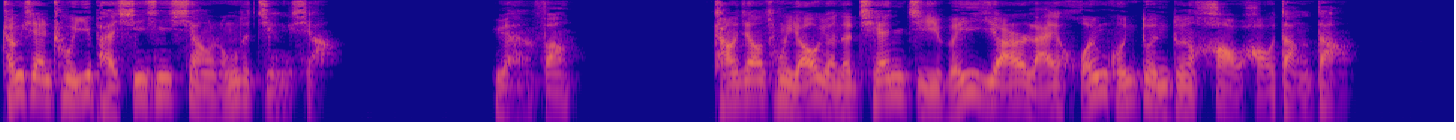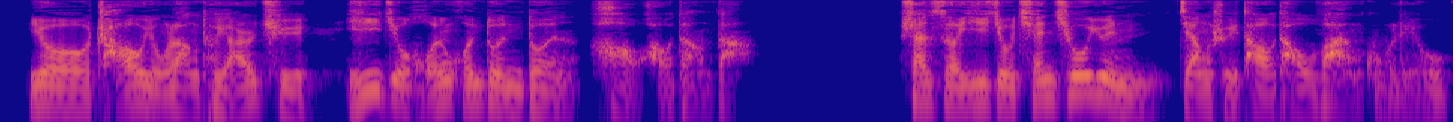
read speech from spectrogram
呈现出一派欣欣向荣的景象。远方，长江从遥远的天际逶迤而来，浑浑沌沌，浩浩荡荡，又潮涌浪推而去，依旧浑浑沌沌，浩浩荡荡。山色依旧千秋韵，江水滔滔万古流。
